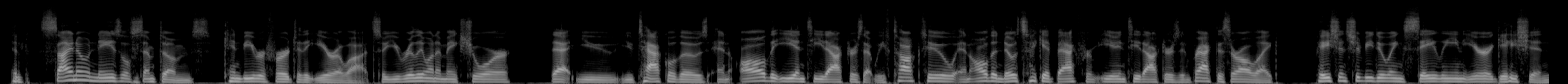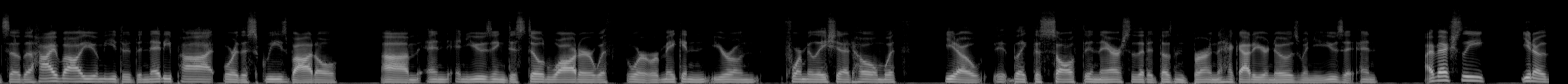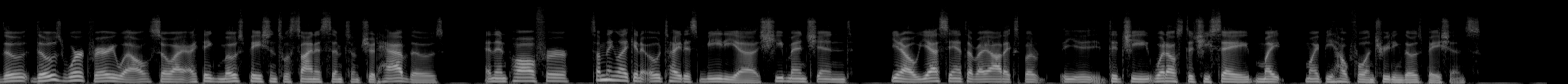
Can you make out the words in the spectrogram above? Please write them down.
sinonasal mm. symptoms can be referred to the ear a lot. So you really want to make sure that you you tackle those and all the ENT doctors that we've talked to and all the notes I get back from ENT doctors in practice are all like patients should be doing saline irrigation. So the high volume, either the neti pot or the squeeze bottle, um, and and using distilled water with or, or making your own formulation at home with you know, it, like the salt in there so that it doesn't burn the heck out of your nose when you use it. And I've actually, you know, th- those work very well. So I, I think most patients with sinus symptoms should have those. And then, Paul, for something like an otitis media, she mentioned, you know, yes, antibiotics, but did she? What else did she say might might be helpful in treating those patients?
